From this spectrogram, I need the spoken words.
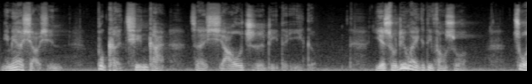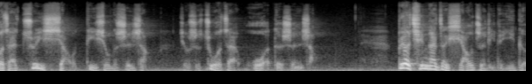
你们要小心，不可轻看这小子里的一个。”耶稣另外一个地方说：“坐在最小弟兄的身上，就是坐在我的身上。不要轻看这小子里的一个，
